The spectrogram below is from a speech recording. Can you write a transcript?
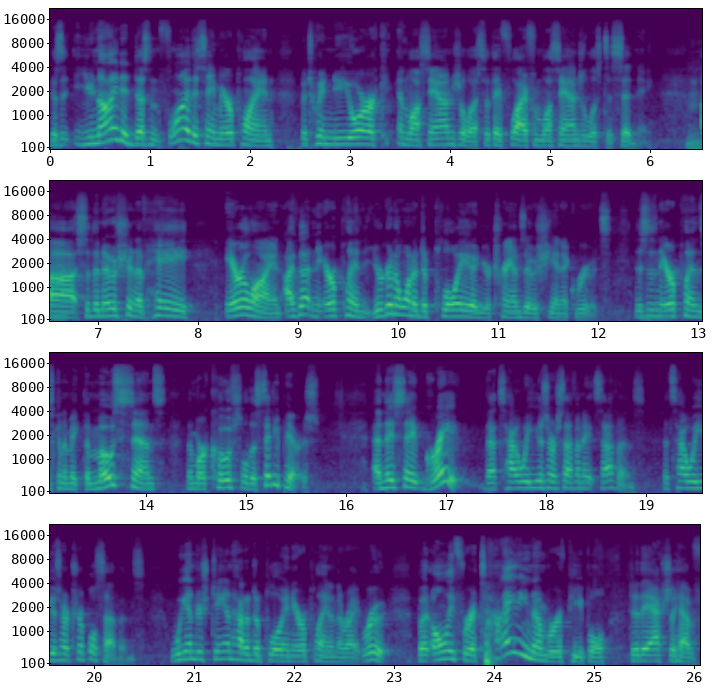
Because United doesn't fly the same airplane between New York and Los Angeles that they fly from Los Angeles to Sydney. Uh, so the notion of, hey, airline, I've got an airplane that you're going to want to deploy on your transoceanic routes. This is an airplane that's going to make the most sense the more coastal the city pairs. And they say, great, that's how we use our 787s. That's how we use our 777s. We understand how to deploy an airplane in the right route, but only for a tiny number of people do they actually have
